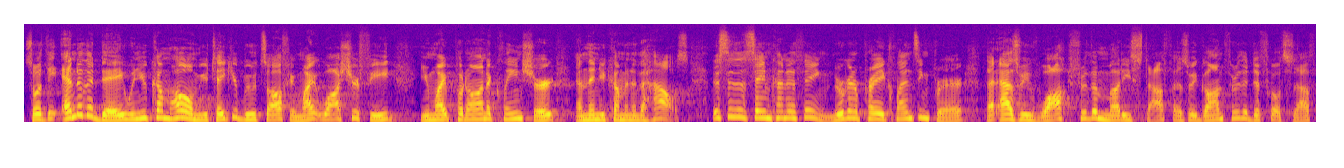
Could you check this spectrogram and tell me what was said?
So at the end of the day, when you come home, you take your boots off, you might wash your feet, you might put on a clean shirt, and then you come into the house. This is the same kind of thing. We're going to pray a cleansing prayer that as we've walked through the muddy stuff, as we've gone through the difficult stuff,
